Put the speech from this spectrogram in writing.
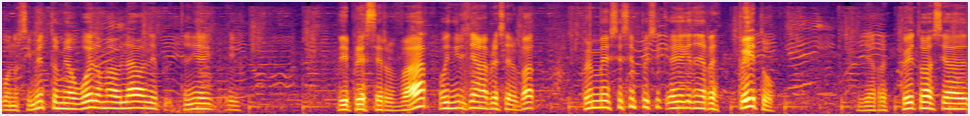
conocimiento, mi abuelo me hablaba de, de preservar, hoy ni se llama preservar, pero él me decía siempre que había que tener respeto, respeto hacia,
